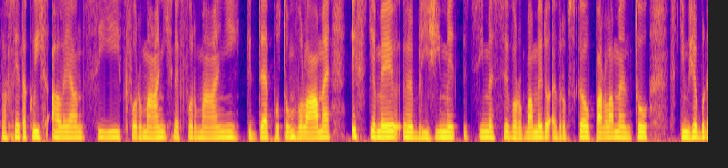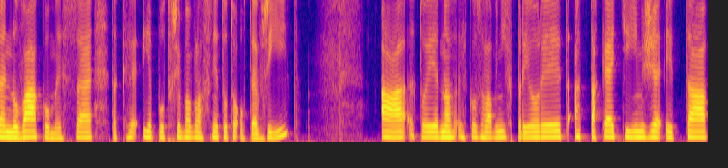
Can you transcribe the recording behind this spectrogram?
vlastně takových aliancí formálních, neformálních, kde potom voláme i s těmi eh, blížícími si volbami do Evropského parlamentu s tím, že bude nová komise, tak je potřeba vlastně toto otevřít a to je jedna jako z hlavních priorit a také tím, že i ta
